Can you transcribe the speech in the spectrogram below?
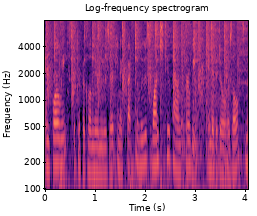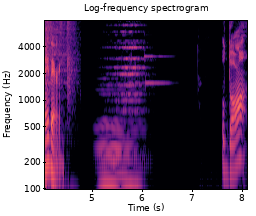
In four weeks, the typical Noom user can expect to lose one to two pounds per week. Individual results may vary. Og da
